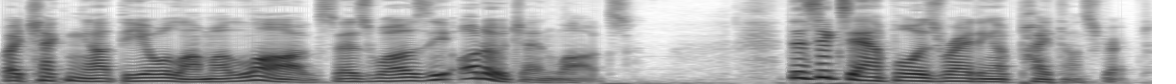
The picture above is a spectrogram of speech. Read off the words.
by checking out the Ollama logs as well as the AutoGen logs. This example is writing a Python script.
